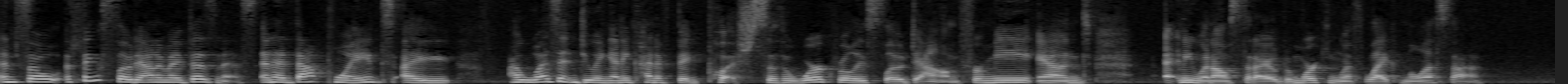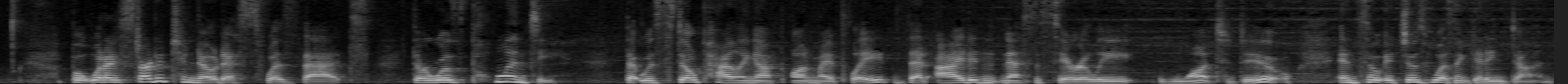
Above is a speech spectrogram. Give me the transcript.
And so things slow down in my business. And at that point, I I wasn't doing any kind of big push. So the work really slowed down for me and anyone else that I had been working with, like Melissa. But what I started to notice was that there was plenty that was still piling up on my plate that I didn't necessarily want to do. And so it just wasn't getting done.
